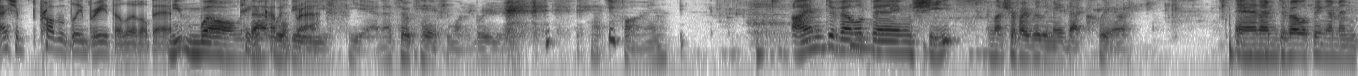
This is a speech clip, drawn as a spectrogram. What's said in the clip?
I should probably breathe a little bit. You, well, Take a that couple would be breaths. yeah. That's okay if you want to breathe. that's fine. I'm developing sheets. I'm not sure if I really made that clear. And I'm developing them in.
